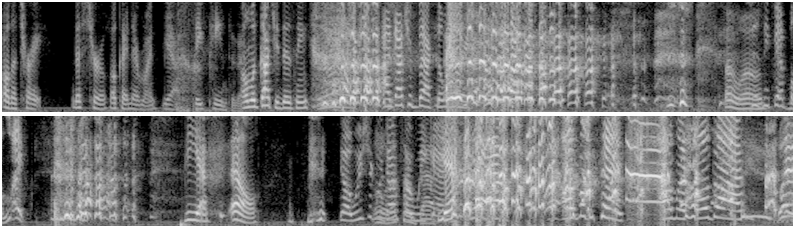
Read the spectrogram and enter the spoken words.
Oh, that's right. That's true. Okay, never mind. Yeah, they painted it. Almost got you, Disney. I got your back. Don't worry. Oh wow. Disney fan for life. DFL. Yo, we should go Oh, down for a sounds bad. weekend. Yeah. I was about to say. I was like, hold on. Wait,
